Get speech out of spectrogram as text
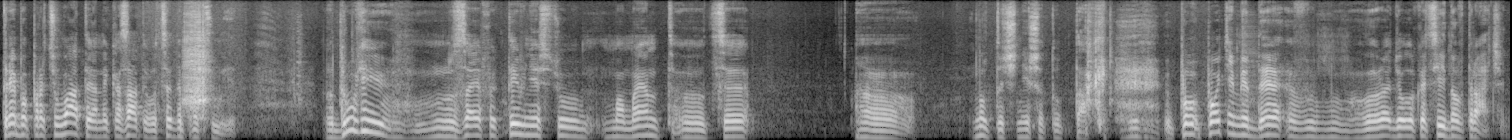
треба працювати, а не казати, оце не працює. Другий за ефективністю момент це, ну точніше, тут так. Потім іде радіолокаційно втрачені.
